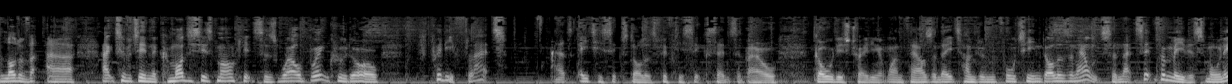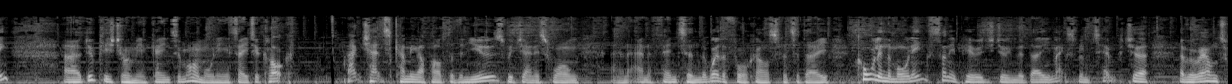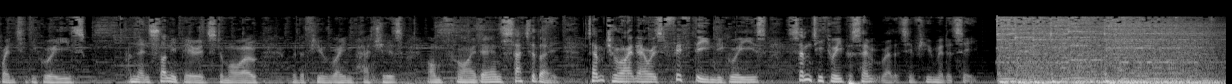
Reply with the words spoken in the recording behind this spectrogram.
A lot of uh, activity in the commodities markets as well. Brent crude oil pretty flat at $86.56 a barrel. Gold is trading at $1,814 an ounce. And that's it from me this morning. Uh, do please join me again tomorrow morning at 8 o'clock. Back chats coming up after the news with Janice Wong and Anna Fenton. The weather forecast for today. Cool in the morning, sunny periods during the day, maximum temperature of around 20 degrees. And then sunny periods tomorrow with a few rain patches on Friday and Saturday. Temperature right now is 15 degrees, 73% relative humidity.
